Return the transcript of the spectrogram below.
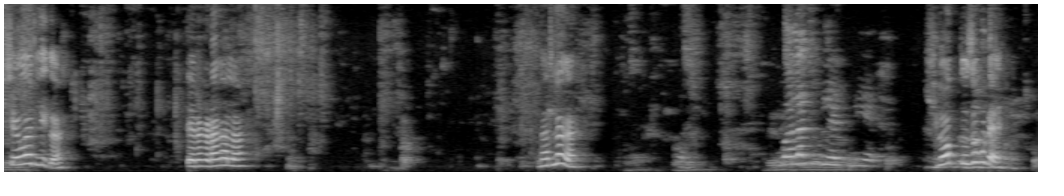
शेवटली का? ते रगडा घाला. घातला का? श्लोक तुझं कुठे आहे?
